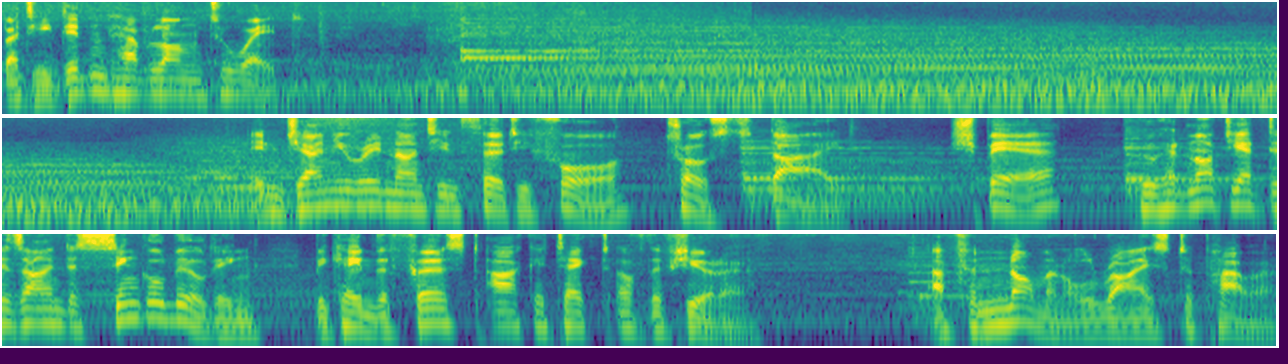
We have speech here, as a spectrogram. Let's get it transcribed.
but he didn't have long to wait. In January 1934, Troost died. Speer, who had not yet designed a single building, became the first architect of the Führer. A phenomenal rise to power.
